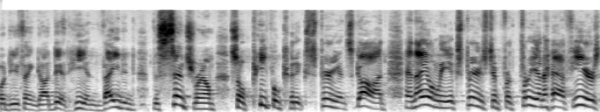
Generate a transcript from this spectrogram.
What do you think God did? He invaded the sense realm so people could experience God, and they only experienced Him for three and a half years,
